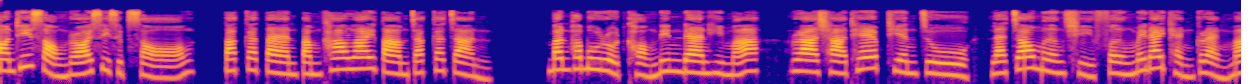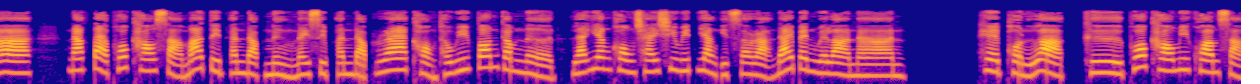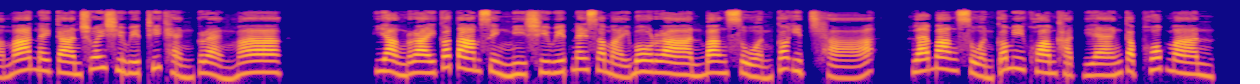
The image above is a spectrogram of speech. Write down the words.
อนที่ 242 ตักกะแตนตำข้าวไล่ตามจักกะจัน บรรพบุรุษของดินแดนหิมะ ราชาเทพเทียนจู และเจ้าเมืองฉีเฟิงไม่ได้แข็งแกร่งมาก นักแต่พวกเขาสามารถติดอันดับหนึ่งในสิบอันดับแรกของทวีปต้นกำเนิด และยังคงใช้ชีวิตอย่างอิสระได้เป็นเวลานาน เหตุผลหลักคือพวกเขามีความสามารถในการช่วยชีวิตที่แข็งแกร่งมาก อย่างไรก็ตามสิ่งมีชีวิตในสมัยโบราณ บางส่วนก็อิจฉา และบางส่วนก็มีความขัดแย้งกับพวกมัน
